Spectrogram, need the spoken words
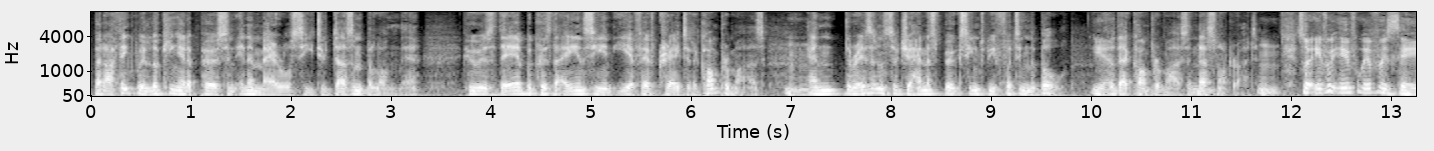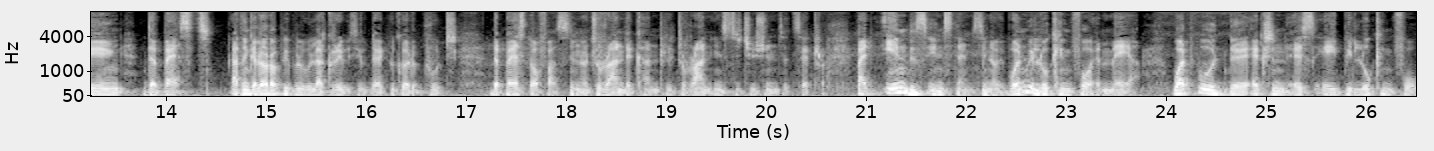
But I think we're looking at a person in a mayoral seat who doesn't belong there, who is there because the ANC and EFF created a compromise, mm-hmm. and the residents of Johannesburg seem to be footing the bill Yeah. for that compromise, and that's not right. Mm. So if, if, if we're saying the best, I think a lot of people will agree with you that we've got to put the best of us, you know, to run the country, to run institutions, etc. But in this instance, you know, when we're looking for a mayor, what would the Action SA be looking for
